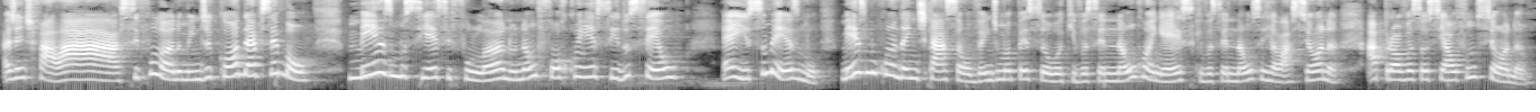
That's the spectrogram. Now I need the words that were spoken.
A gente fala: "Ah, se fulano me indicou, deve ser bom", mesmo se esse fulano não for conhecido seu é isso mesmo. Mesmo quando a indicação vem de uma pessoa que você não conhece, que você não se relaciona, a prova social funciona.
